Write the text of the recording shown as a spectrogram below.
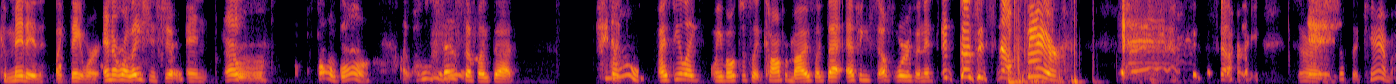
committed like they were in a relationship and ugh, so dumb. Like who says stuff like that? I It's like- know. I feel like we both just like compromise like that effing self worth, and it it does it's not fair. Sorry, I shut the camera.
